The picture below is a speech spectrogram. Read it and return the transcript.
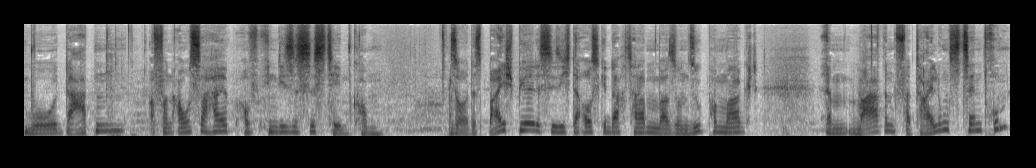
wo Daten von außerhalb auf in dieses System kommen. So, das Beispiel, das sie sich da ausgedacht haben, war so ein Supermarkt ähm, Warenverteilungszentrum,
